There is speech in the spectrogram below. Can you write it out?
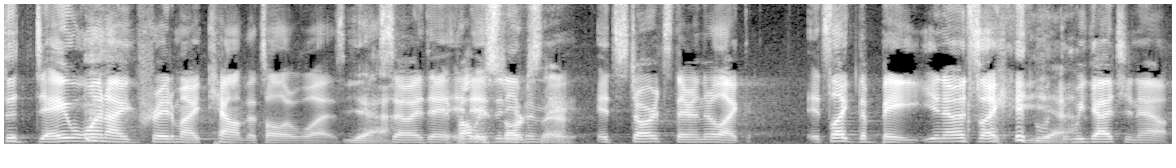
The day one I created my account, that's all it was. Yeah. So it, It it, probably starts even there. me. It starts there, and they're like, it's like the bait, you know? It's like, Yeah. we got you now.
